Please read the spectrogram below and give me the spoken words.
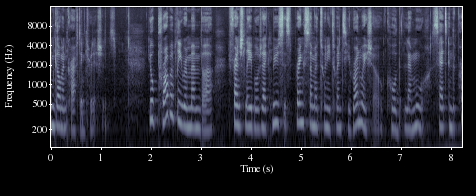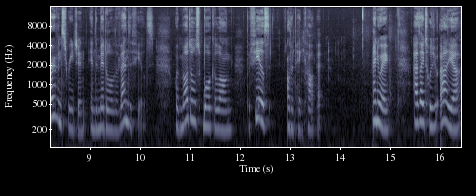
and garment crafting traditions. You'll probably remember French label Jacquemus' Spring Summer 2020 runway show called L'Amour, set in the Provence region in the middle of the Lavender fields, where models walk along the fields on a pink carpet. Anyway, as I told you earlier,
